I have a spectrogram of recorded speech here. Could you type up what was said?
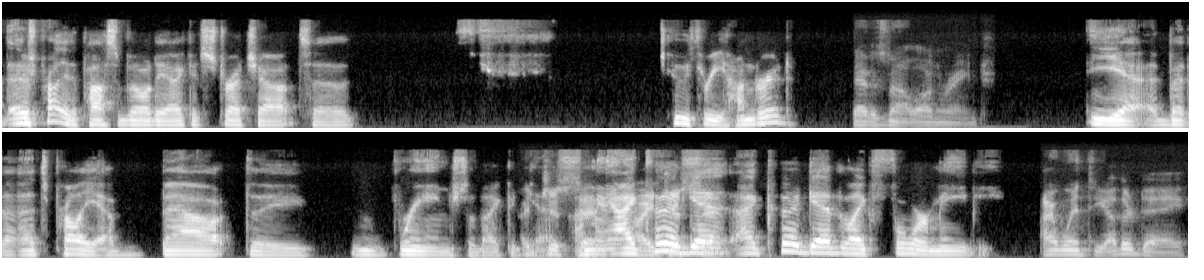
there's probably the possibility I could stretch out to two, three hundred. That is not long range. Yeah, but that's probably about the range that I could I get. I said- mean, I I could just get, said- I could get like four, maybe. I went the other day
